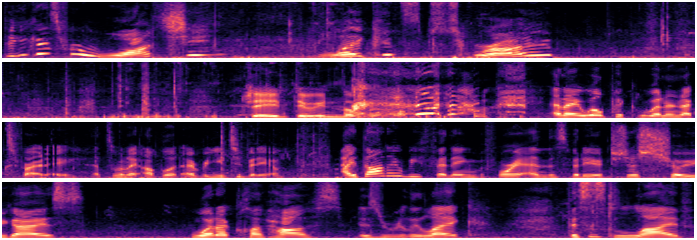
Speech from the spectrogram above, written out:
Thank you guys for watching. Like and subscribe. Jade doing the wall. and I will pick a winner next Friday. That's when I upload every YouTube video. I thought it would be fitting before I end this video to just show you guys what a clubhouse is really like. This is live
